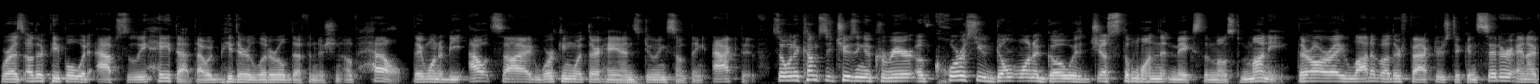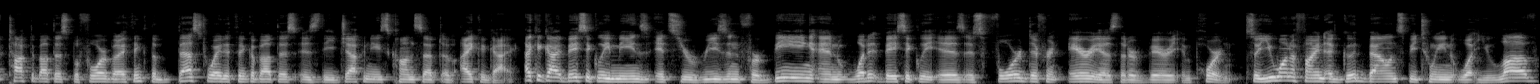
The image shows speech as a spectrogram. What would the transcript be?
whereas other people would absolutely hate that. That would be their literal definition of hell. They want to be outside, working with their hands, doing something active. So when it comes to choosing a career, of course you don't want to go with just the one that makes the most money. There are a lot of other factors to consider, and I've talked about this before, but I think the best way to think about this is the Japanese concept of ikigai. Ikigai basically means it's your reason for being and what it basically is is four different areas that are very important. So you want to find a good balance between what you love,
